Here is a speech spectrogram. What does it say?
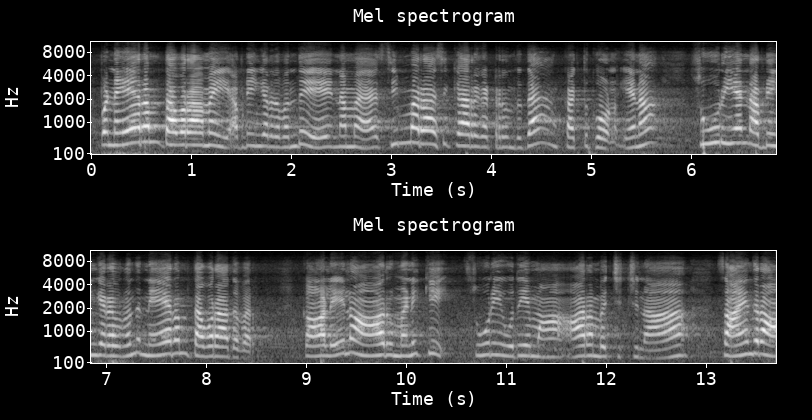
இப்போ நேரம் தவறாமை அப்படிங்கிறத வந்து நம்ம சிம்ம ராசிக்காரர்கிட்ட இருந்து தான் கற்றுக்கோணும் ஏன்னா சூரியன் அப்படிங்கிறவர் வந்து நேரம் தவறாதவர். காலையில் ஆறு மணிக்கு சூரிய உதயம் ஆ- ஆரம்பிச்சிச்சுன்னா சாயந்தரம்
